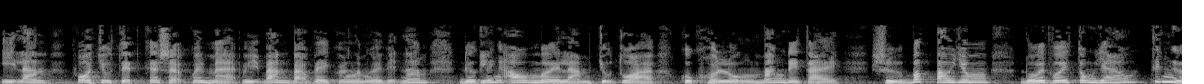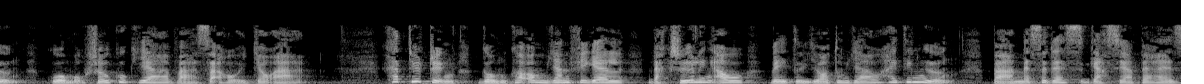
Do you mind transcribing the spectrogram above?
Ý Lan, Phó Chủ tịch cơ sở quê mẹ Ủy ban Bảo vệ quyền làm người Việt Nam, được Liên Âu mời làm chủ tòa cuộc hội luận mang đề tài sự bất bao dung đối với tôn giáo, tín ngưỡng của một số quốc gia và xã hội châu Á. Khách thuyết trình gồm có ông Jan Figel, đặc sứ Liên Âu về tự do tôn giáo hay tín ngưỡng, và Mercedes Garcia Perez,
